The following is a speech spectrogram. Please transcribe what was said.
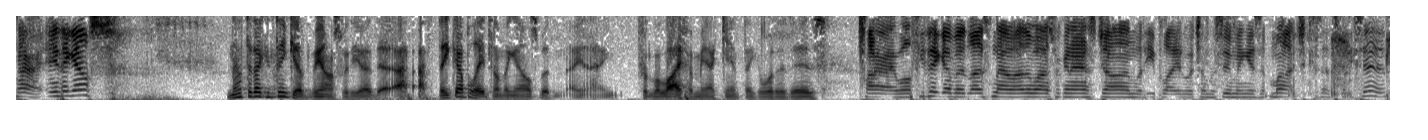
right. Anything else? not that I can think of, to be honest with you. I, I, I think I played something else, but I, I, for the life of me, I can't think of what it is. All right. Well, if you think of it, let us know. Otherwise, we're going to ask John what he played, which I'm assuming isn't much because that's what he said.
